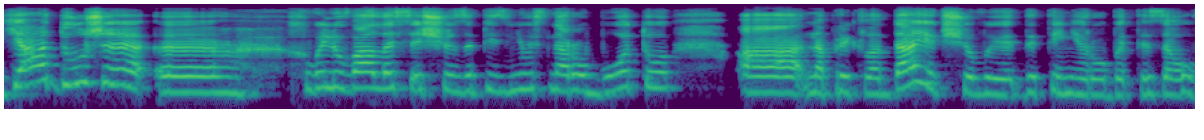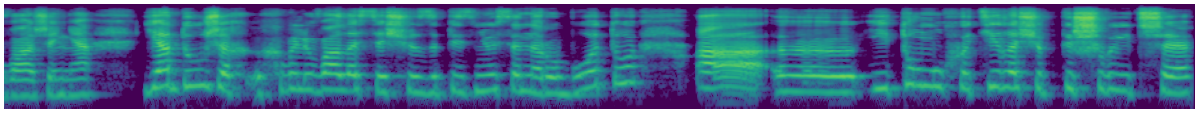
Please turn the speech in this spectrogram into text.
Я дуже е, хвилювалася, що запізнюсь на роботу. А, наприклад, да, якщо ви дитині робите зауваження, я дуже хвилювалася, що запізнюся на роботу, а е, і тому хотіла, щоб ти швидше.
